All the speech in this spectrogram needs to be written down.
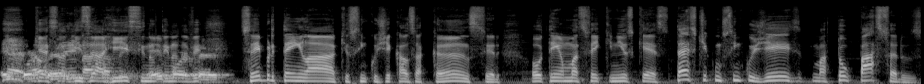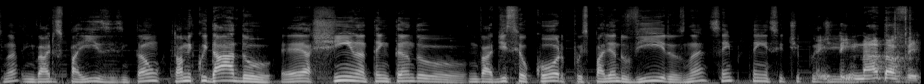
É, que essa bizarrice não é tem nada a ver. Sempre tem lá que o 5G causa câncer, ou tem umas fake news que é teste com 5G matou pássaros, né? Em vários países. Então, tome cuidado. É a China tentando invadir seu corpo, espalhando vírus, né? Sempre tem esse tipo tem, de. Tem nada a ver.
